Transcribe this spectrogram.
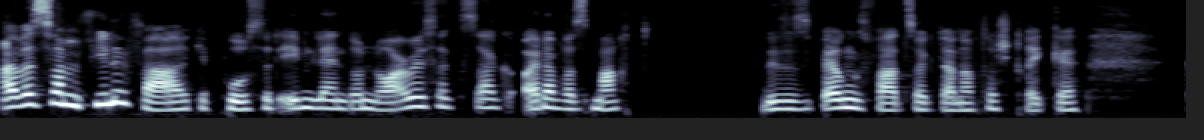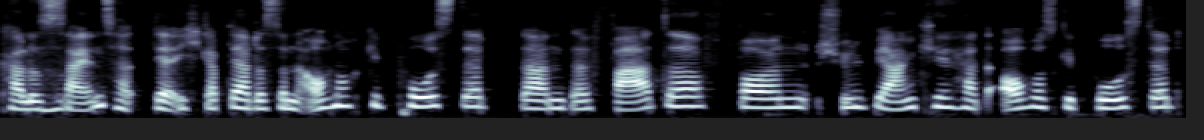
Aber es haben viele Fahrer gepostet. Eben Lando Norris hat gesagt, Alter, was macht dieses Bergungsfahrzeug dann auf der Strecke? Carlos Sainz hat, der, ich glaube, der hat das dann auch noch gepostet. Dann der Vater von Jules Bianchi hat auch was gepostet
